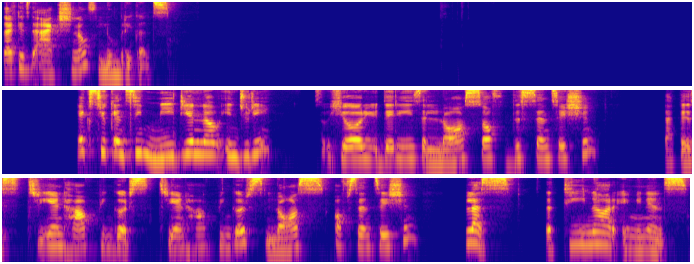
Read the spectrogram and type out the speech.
That is the action of lumbricals. Next, you can see median nerve injury. So here you, there is a loss of this sensation. That is three and a half fingers, three and a half fingers loss of sensation plus the thenar eminence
